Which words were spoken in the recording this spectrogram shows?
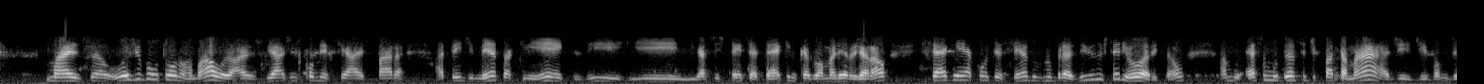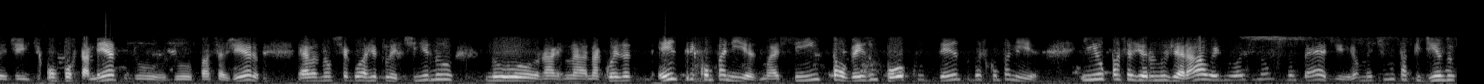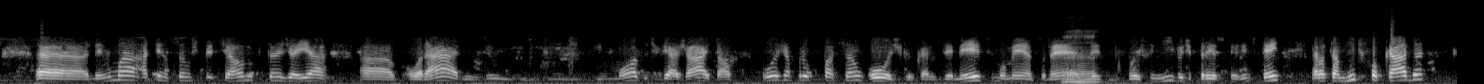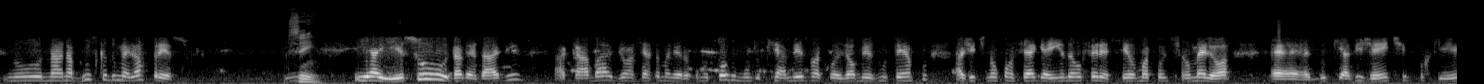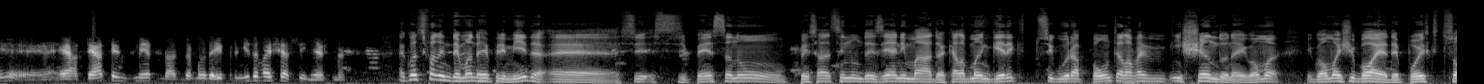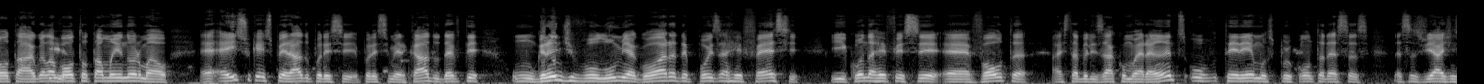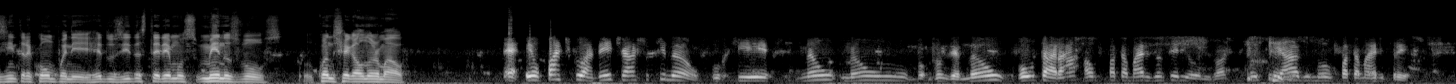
mas uh, hoje voltou ao normal. As viagens comerciais para atendimento a clientes e, e assistência técnica, de uma maneira geral, seguem acontecendo no Brasil e no exterior. Então, a, essa mudança de patamar, de, de vamos dizer, de, de comportamento do, do, passageiro, ela não chegou a refletir no, no na, na, na, coisa entre companhias, mas sim, talvez, um pouco dentro das companhias. E o passageiro, no geral, ele hoje não, não pede, realmente não está pedindo uh, nenhuma atenção especial no que tange aí a, a horários e, e, modo de viajar e tal. Hoje a preocupação, hoje, que eu quero dizer, nesse momento, né, uhum. com esse nível de preço que a gente tem, ela está muito focada no, na, na, busca do melhor preço. Sim. E, e aí isso, na verdade, acaba, de uma certa maneira, como todo mundo quer a mesma coisa ao mesmo tempo, a gente não consegue ainda oferecer uma condição melhor é, do que a vigente, porque é, é até atendimento da demanda reprimida vai ser assim mesmo, né? É quando se fala em demanda reprimida, é, se, se pensa num pensar assim num desenho animado, aquela mangueira que tu segura a ponta, ela vai inchando, né? Igual uma igual uma jiboia. Depois que tu solta a água, ela isso. volta ao tamanho normal. É, é isso que é esperado por esse por esse mercado. Deve ter um grande volume agora, depois arrefece e quando arrefecer é, volta a estabilizar como era antes ou teremos, por conta dessas, dessas viagens intra-company reduzidas, teremos menos voos quando chegar ao normal? É, eu particularmente acho que não, porque não, não, vamos dizer, não voltará aos patamares anteriores. Eu acho que foi criado um novo patamar de preço.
